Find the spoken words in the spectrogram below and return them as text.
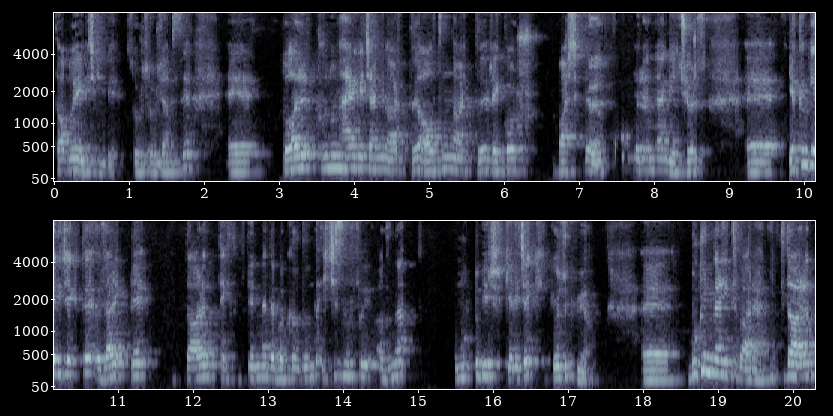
tabloya ilişkin bir soru soracağım size. Dolar kurunun her geçen gün arttığı, altının arttığı rekor başlıkları evet. dönemden geçiyoruz. Yakın gelecekte özellikle iktidarın tekliflerine de bakıldığında işçi sınıfı adına umutlu bir gelecek gözükmüyor. Bugünden itibaren iktidarın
